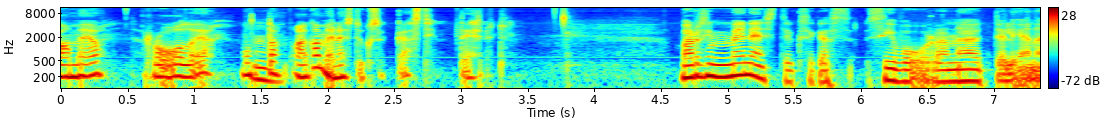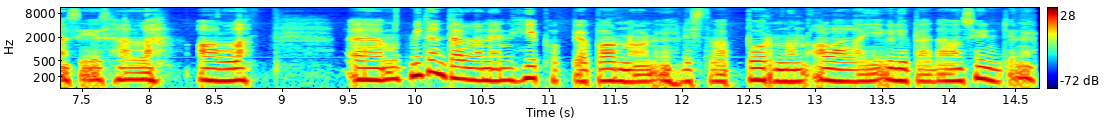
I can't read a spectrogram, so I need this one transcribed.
cameo-rooleja, mutta mm. aika menestyksekkäästi tehnyt. Varsin menestyksekäs sivuura näyttelijänä siis hällä alla. Mutta miten tällainen hip-hop ja pornoon yhdistävä pornon alalaji ylipäätään on syntynyt?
